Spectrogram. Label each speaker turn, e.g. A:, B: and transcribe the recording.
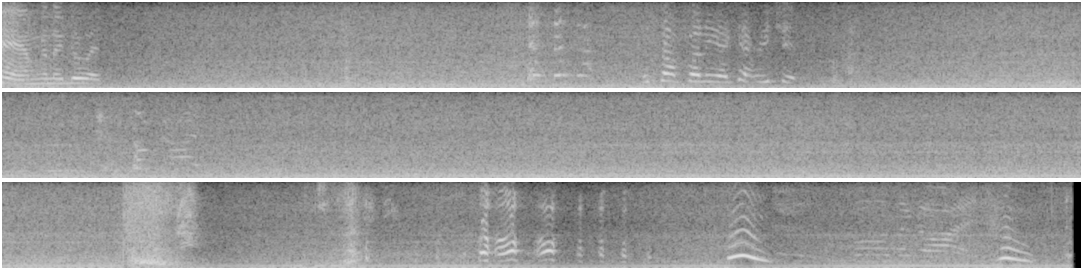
A: Okay, I'm gonna do it. it's not funny, I can't reach it. Oh god. oh my god.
